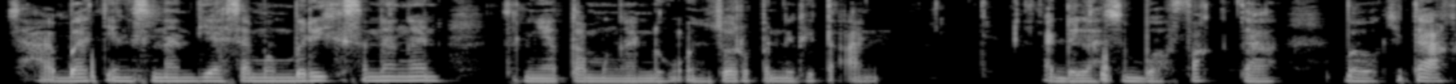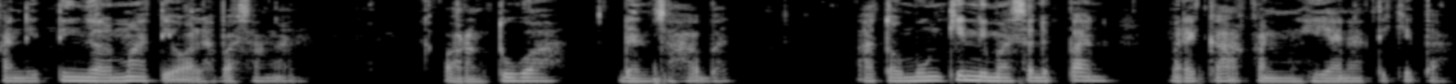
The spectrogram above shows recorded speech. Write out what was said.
sahabat yang senantiasa memberi kesenangan, ternyata mengandung unsur penderitaan. Adalah sebuah fakta bahwa kita akan ditinggal mati oleh pasangan, orang tua, dan sahabat. Atau mungkin di masa depan mereka akan mengkhianati kita.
